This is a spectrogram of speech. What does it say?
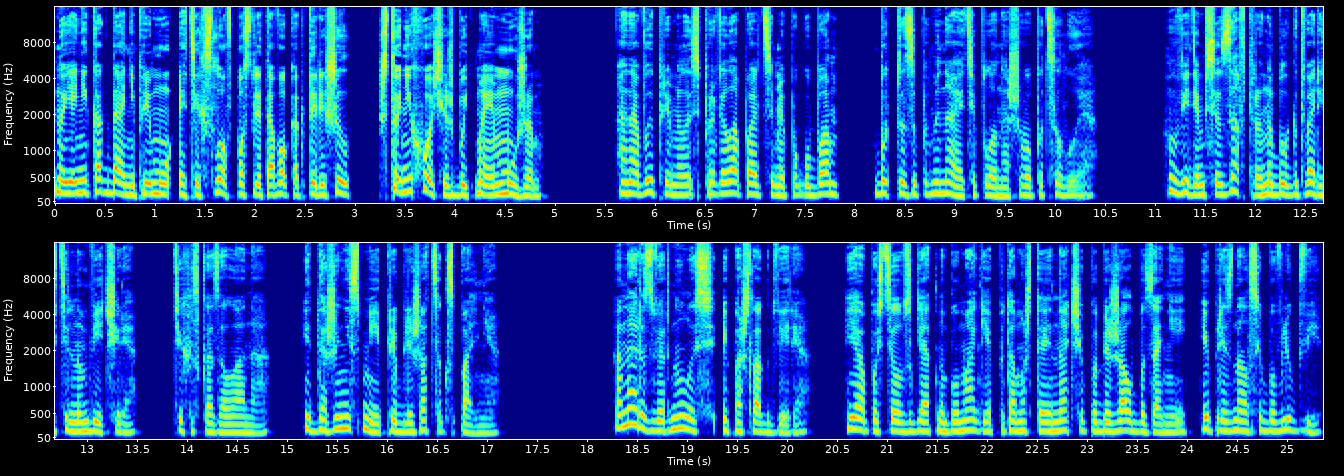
Но я никогда не приму этих слов после того, как ты решил, что не хочешь быть моим мужем. Она выпрямилась, провела пальцами по губам, будто запоминая тепло нашего поцелуя. «Увидимся завтра на благотворительном вечере», — тихо сказала она. и даже не смей приближаться к спальне». Она развернулась и пошла к двери. Я опустил взгляд на бумаги, потому что иначе побежал бы за ней и признался бы в любви,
